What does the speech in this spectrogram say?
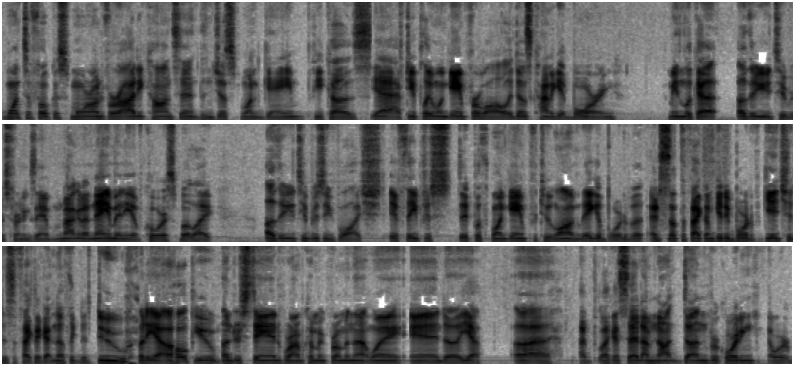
want to focus more on variety content than just one game because, yeah, after you play one game for a while, it does kind of get boring. I mean, look at other YouTubers for an example. I'm not going to name any, of course, but like, other YouTubers you've watched, if they just stick with one game for too long, they get bored of it. And it's not the fact I'm getting bored of Genshin, it's the fact I got nothing to do. But yeah, I hope you understand where I'm coming from in that way. And uh, yeah, uh, I, like I said, I'm not done recording or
